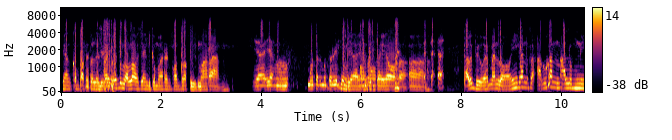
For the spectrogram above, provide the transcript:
yang ke 14 Betul. kalinya itu lolos yang di kemarin kontrak di Semarang Ya, yang muter-muter itu. iya yang Ono. surveyor ah. tapi BUMN loh ini kan aku kan alumni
